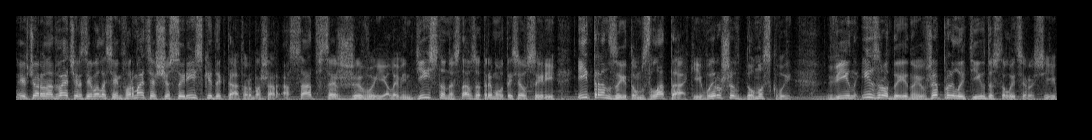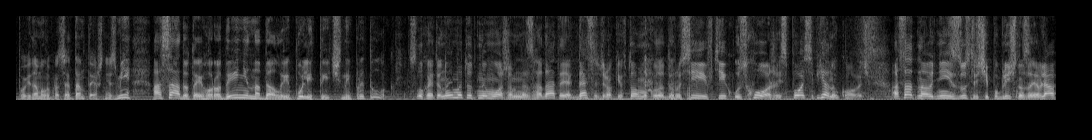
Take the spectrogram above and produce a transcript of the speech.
І вчора надвечір з'явилася інформація, що сирійський диктатор Башар Асад все ж живий, але він дійсно не став затримуватися в Сирії і транзитом з Латакії вирушив до Москви. Він із родиною вже прилетів до столиці Росії. Повідомили про це тамтешні змі. Асаду та його родині надали політичний притулок. Слухайте, ну і ми тут не можемо не згадати, як 10 років тому, коли до Росії втік у схожий спосіб Янукович. Асад на одній із зустрічей публічно заявляв,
